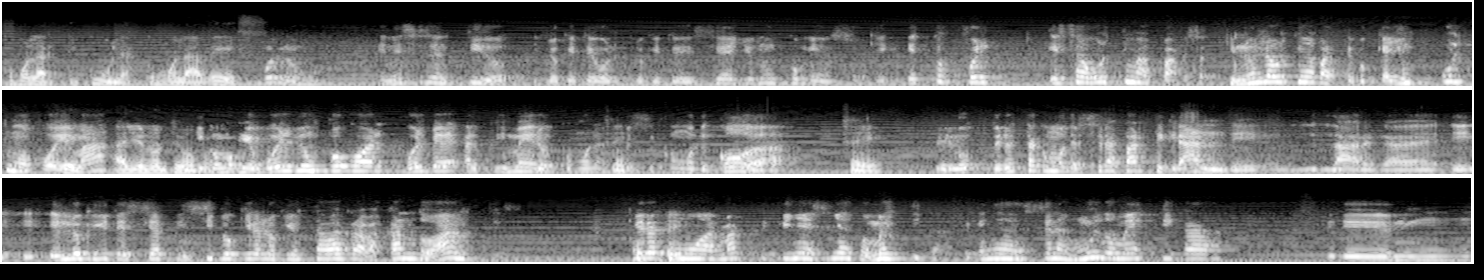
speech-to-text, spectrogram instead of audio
¿cómo la articulas? ¿Cómo la ves? Bueno, en ese sentido, lo que te, lo que te decía yo en un comienzo, que esto fue esa última parte, que no es la última parte, porque hay un último poema, hay un último y como que vuelve un poco al, vuelve al primero, como una especie como de coda. Sí. Pero, pero esta como tercera parte grande, larga, eh, eh, es lo que yo te decía al principio, que era lo que yo estaba trabajando antes. Que era como armar pequeñas escenas domésticas, pequeñas escenas muy domésticas eh,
